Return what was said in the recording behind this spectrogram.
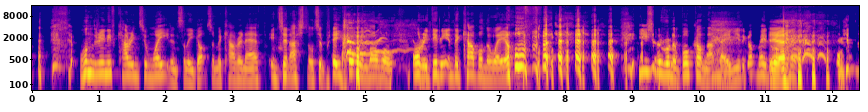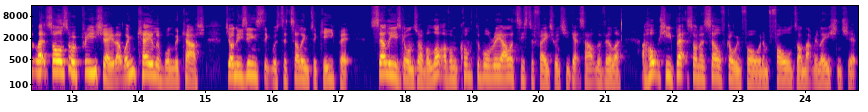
Wondering if Carrington waited until he got to McCarran Air International to break up with Laurel, or he did it in the cab on the way over. you should have run a book on that, Dave. You'd have got made. Yeah. Let's also appreciate that when Caleb won the cash, Johnny's instinct was to tell him to keep it. Selly is going to have a lot of uncomfortable realities to face when she gets out of the villa. I hope she bets on herself going forward and folds on that relationship.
